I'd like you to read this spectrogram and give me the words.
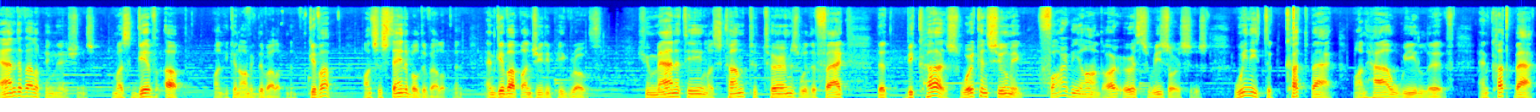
and developing nations must give up on economic development, give up on sustainable development, and give up on GDP growth. Humanity must come to terms with the fact that because we're consuming far beyond our Earth's resources, we need to cut back on how we live and cut back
